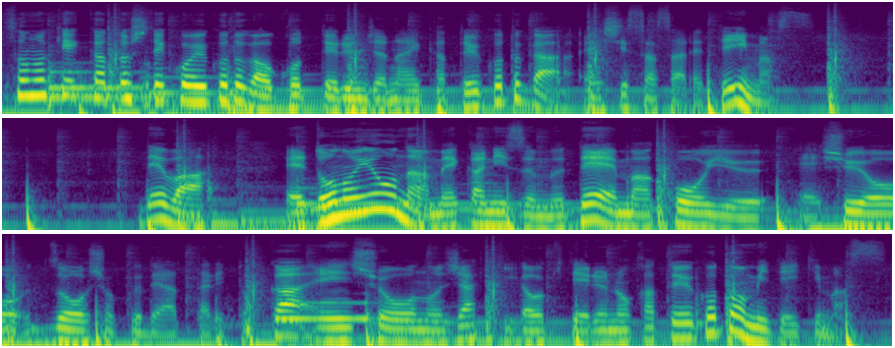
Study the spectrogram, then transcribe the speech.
その結果としてこういうことが起こっているんじゃないかということが示唆されています。ではえどのようなメカニズムで、まあ、こういう腫瘍増殖であったりとか炎症の弱気が起きているのかということを見ていきます。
